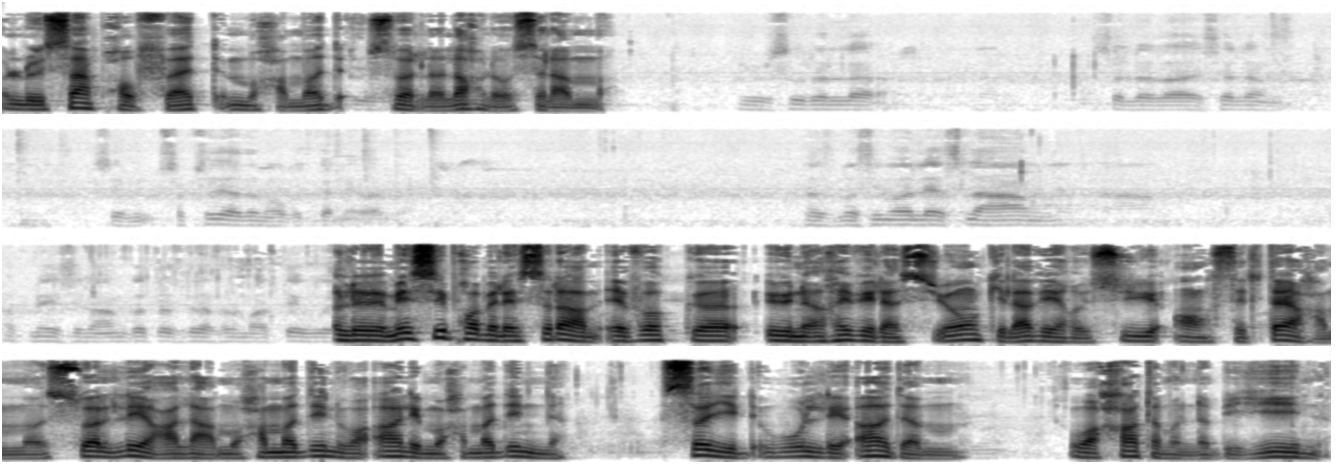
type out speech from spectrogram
le saint prophète Mohammed sallallahu sallam. Le Messie promet l'Islam évoque une révélation qu'il avait reçue en ces termes Salli ala Muhammadin wa ali Muhammadin, Sayyid wulli Adam wa khatamun nabiyyin.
